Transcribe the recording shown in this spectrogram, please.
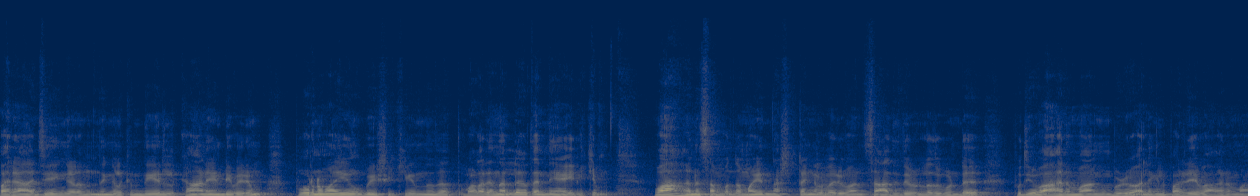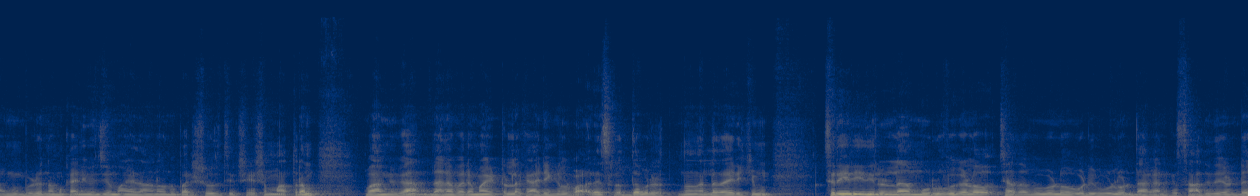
പരാജയങ്ങളും നിങ്ങൾക്ക് നേരിൽ കാണേണ്ടി വരും. പൂർണമായും ഉപേക്ഷിക്കുന്നത് വളരെ നല്ലത് തന്നെയായിരിക്കും. വാഹന സംബന്ധമായി നഷ്ടങ്ങൾ വരുവാൻ സാധ്യതയുള്ളതുകൊണ്ട് പുതിയ വാഹനം വാങ്ങുമ്പോഴോ അല്ലെങ്കിൽ പഴയ വാഹനം വാങ്ങുമ്പോഴോ നമുക്ക് അനുയോജ്യമായതാണോ എന്ന് പരിശോധിച്ച ശേഷം മാത്രം വാങ്ങുക. ധനപരമായിട്ടുള്ള കാര്യങ്ങൾ വളരെ ശ്രദ്ധ പുലർത്തുന്നത് നല്ലതായിരിക്കും. ചെറിയ രീതിയിലുള്ള മുറിവുകളോ ചതവുകളോ ഒടിവുകളോ ഉണ്ടാകാനൊക്കെ സാധ്യതയുണ്ട്.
